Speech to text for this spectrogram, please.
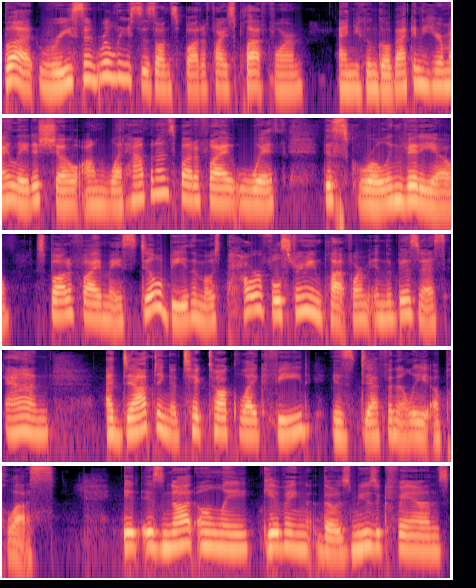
But recent releases on Spotify's platform and you can go back and hear my latest show on what happened on Spotify with the scrolling video. Spotify may still be the most powerful streaming platform in the business, and adapting a TikTok like feed is definitely a plus. It is not only giving those music fans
